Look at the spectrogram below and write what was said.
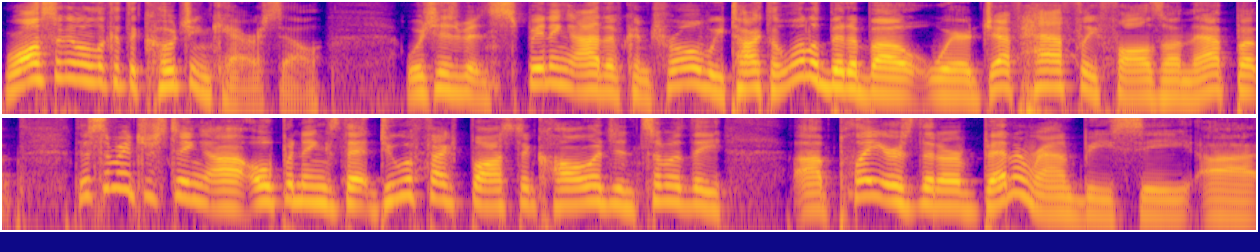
We're also going to look at the coaching carousel, which has been spinning out of control. We talked a little bit about where Jeff Hafley falls on that, but there's some interesting uh, openings that do affect Boston College and some of the uh, players that have been around BC. Uh,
